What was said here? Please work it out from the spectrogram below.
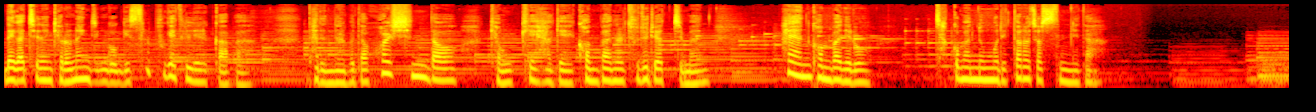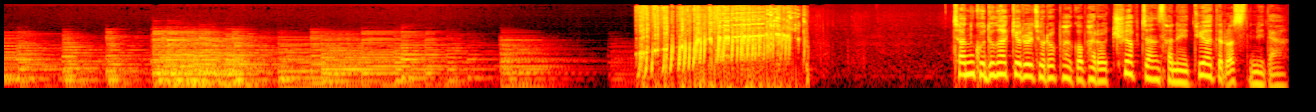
내가 치는 결혼행진곡이 슬프게 들릴까봐 다른 날보다 훨씬 더 경쾌하게 건반을 두드렸지만 하얀 건반 위로 자꾸만 눈물이 떨어졌습니다. 전 고등학교를 졸업하고 바로 취업 전선에 뛰어들었습니다.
